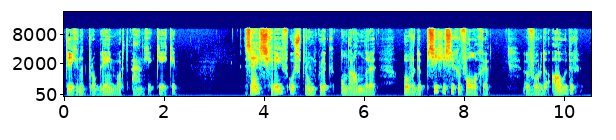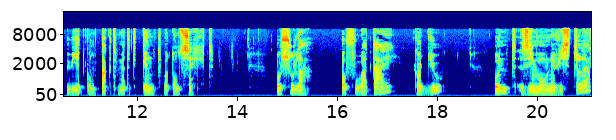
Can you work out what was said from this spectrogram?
tegen het probleem wordt aangekeken. Zij schreef oorspronkelijk onder andere over de psychische gevolgen voor de ouder wie het contact met het kind wordt ontzegd. Ursula Ofuatai Kodju und Simone Wistler.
